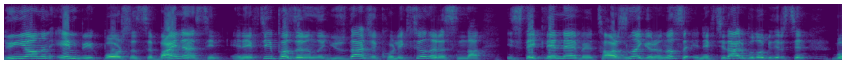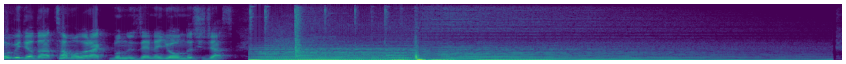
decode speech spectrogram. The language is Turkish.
Dünyanın en büyük borsası Binance'in NFT pazarında yüzlerce koleksiyon arasından isteklerine ve tarzına göre nasıl NFT'ler bulabilirsin? Bu videoda tam olarak bunun üzerine yoğunlaşacağız.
